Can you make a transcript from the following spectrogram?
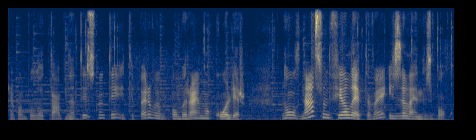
треба було таб натиснути, і тепер ви обираємо колір. Ну, в нас він фіолетове і зелене збоку.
